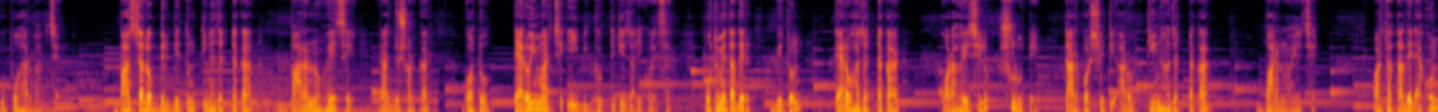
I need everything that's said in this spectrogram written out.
উপহার ভাবছেন। বাস চালকদের বেতন তিন হাজার টাকা বাড়ানো হয়েছে রাজ্য সরকার। গত তেরোই মার্চে এই বিজ্ঞপ্তিটি জারি করেছে। প্রথমে তাদের বেতন তেরো হাজার টাকা করা হয়েছিল শুরুতে। তারপর সেটি আরও তিন হাজার টাকা বাড়ানো হয়েছে। অর্থাৎ তাদের এখন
